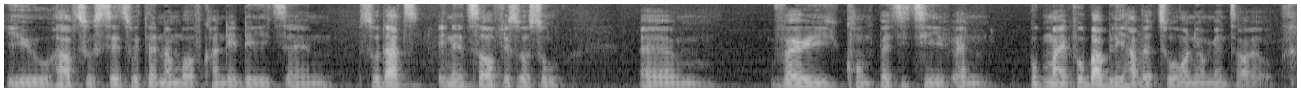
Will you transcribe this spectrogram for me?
you have to sit with a number of candidates, and so that in itself is also um, very competitive and might probably have a toll on your mental health.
